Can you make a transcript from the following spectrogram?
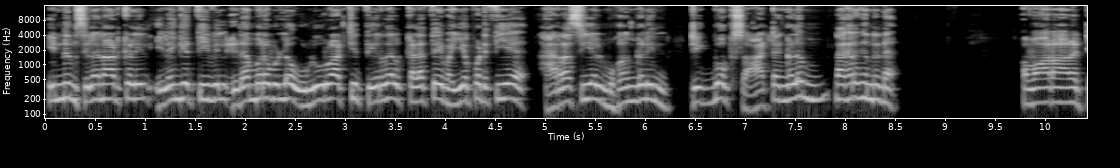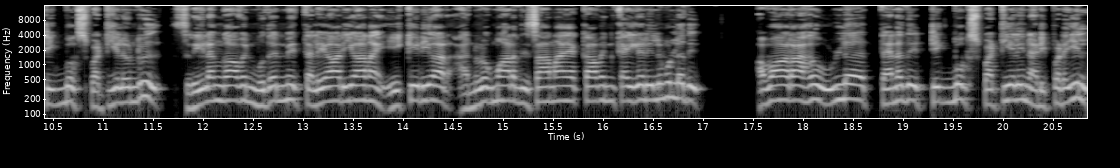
இன்னும் சில நாட்களில் இலங்கை தீவில் இடம்பெறவுள்ள உள்ளூராட்சி தேர்தல் களத்தை மையப்படுத்திய அரசியல் முகங்களின் டிக்பாக்ஸ் ஆட்டங்களும் நகர்கின்றன. அவ்வாறான டிக்பாக்ஸ் பட்டியலொன்று ஸ்ரீலங்காவின் முதன்மை தலையாரியான ஏகேடிஆர் அனுரகுமார திசாநாயக்காவின் கைகளிலும் உள்ளது. அவ்வாறாக உள்ள தனது டிக்பாக்ஸ் பட்டியலின் அடிப்படையில்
